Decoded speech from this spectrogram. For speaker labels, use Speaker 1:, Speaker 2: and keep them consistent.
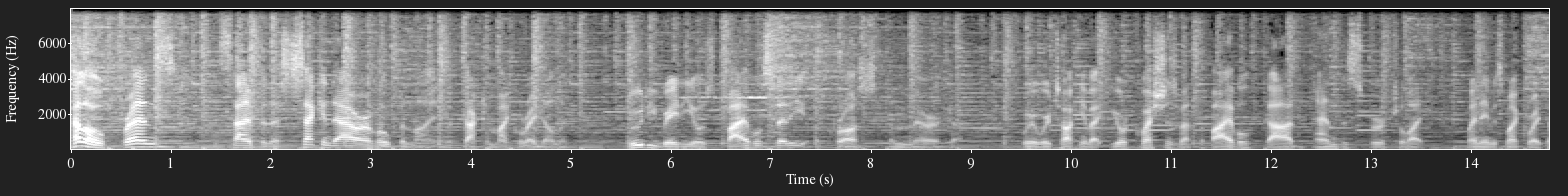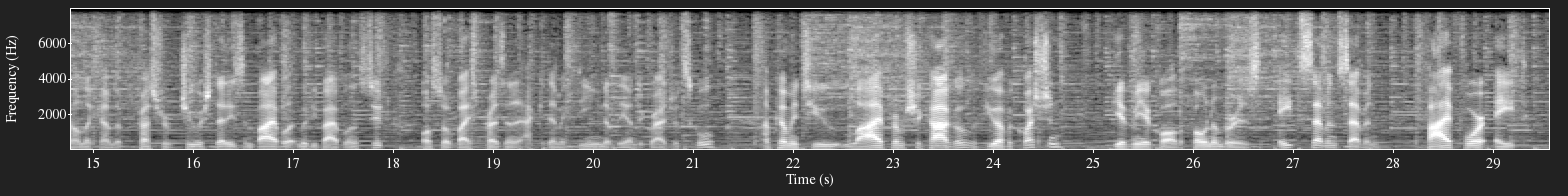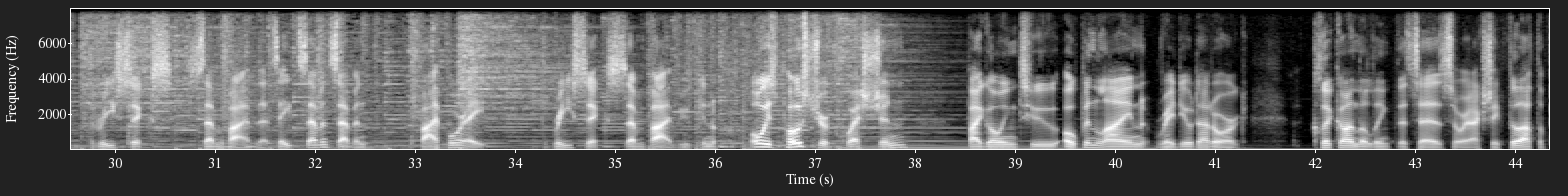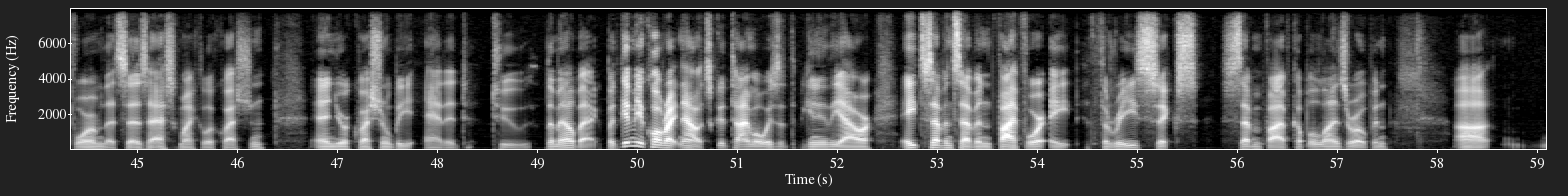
Speaker 1: Hello, friends. It's time for the second hour of Open Line with Dr. Michael Rydelnik, Moody Radio's Bible study across America, where we're talking about your questions about the Bible, God, and the spiritual life. My name is Michael Rydelnik. I'm the professor of Jewish Studies and Bible at Moody Bible Institute, also vice president and academic dean of the undergraduate school. I'm coming to you live from Chicago. If you have a question, give me a call. The phone number is 877 548 3675. That's 877 548 3675. You can always post your question by going to openlineradio.org. Click on the link that says, or actually fill out the form that says Ask Michael a Question, and your question will be added to the mailbag. But give me a call right now. It's good time, always at the beginning of the hour. 877 548 3675. A couple of lines are open. Uh,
